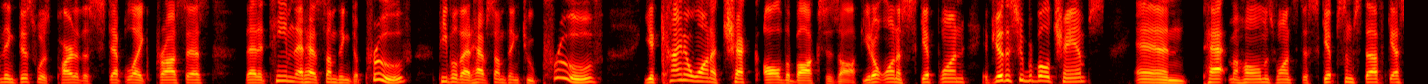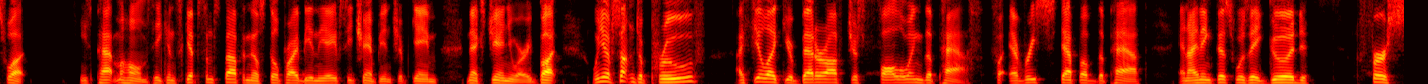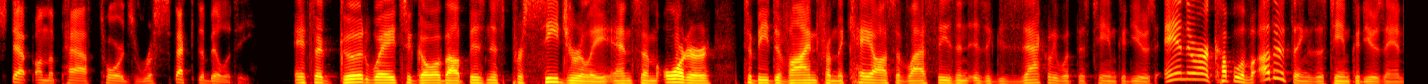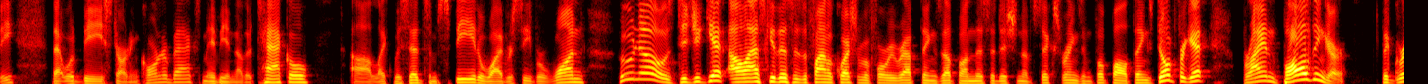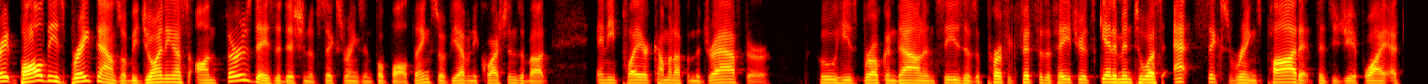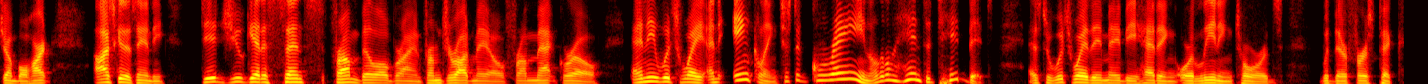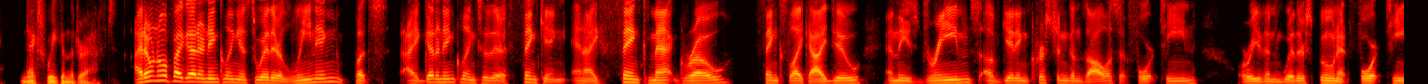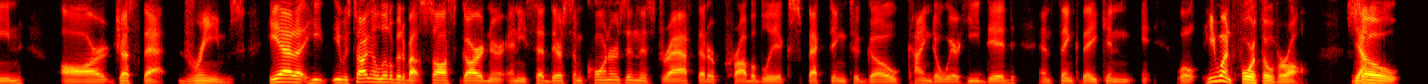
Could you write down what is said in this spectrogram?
I think this was part of the step-like process that a team that has something to prove, people that have something to prove, you kind of want to check all the boxes off. You don't want to skip one. If you're the Super Bowl champs and Pat Mahomes wants to skip some stuff, guess what? He's Pat Mahomes. He can skip some stuff and they'll still probably be in the AFC Championship game next January. But when you have something to prove, I feel like you're better off just following the path for every step of the path. And I think this was a good first step on the path towards respectability. It's a good way to go about business procedurally, and some order to be divined from the chaos of last season is exactly what this team could use. And there are a couple of other things this team could use, Andy. That would be starting cornerbacks, maybe another tackle. Uh, like we said, some speed, a wide receiver one. Who knows? Did you get? I'll ask you this as a final question before we wrap things up on this edition of Six Rings and Football Things. Don't forget, Brian Baldinger, the great Baldy's Breakdowns, will be joining us on Thursday's edition of Six Rings and Football Things. So if you have any questions about any player coming up in the draft or who he's broken down and sees as a perfect fit for the Patriots, get him into us at Six Rings Pod at Fitzy GFY at Jumbo Hart. I'll ask you this, Andy. Did you get a sense from Bill O'Brien, from Jerod Mayo, from Matt Groh, any which way, an inkling, just a grain, a little hint, a tidbit as to which way they may be heading or leaning towards with their first pick next week in the draft? I don't know if I got an inkling as to where they're leaning, but I got an inkling to their thinking. And I think Matt Groh thinks like I do. And these dreams of getting Christian Gonzalez at 14 or even Witherspoon at 14 are just that dreams. He had a he he was talking a little bit about Sauce Gardner and he said there's some corners in this draft that are probably expecting to go kind of where he did and think they can eh, well, he went fourth overall. Yeah. So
